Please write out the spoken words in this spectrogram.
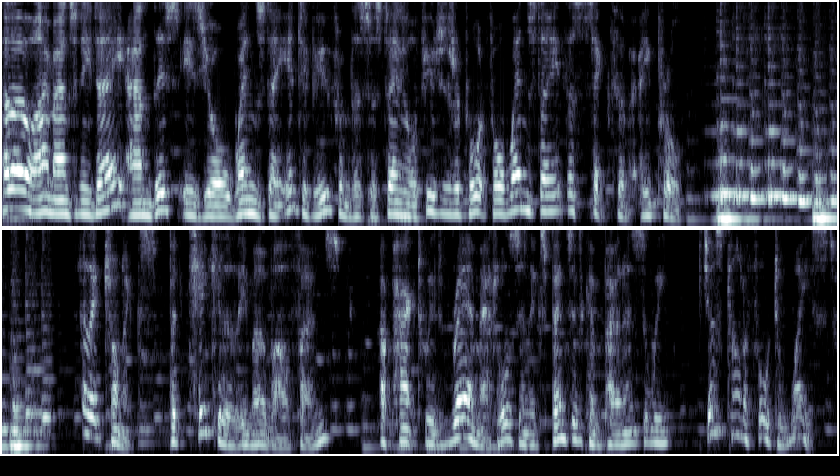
Hello, I'm Anthony Day, and this is your Wednesday interview from the Sustainable Futures Report for Wednesday, the 6th of April. Electronics, particularly mobile phones, are packed with rare metals and expensive components that we just can't afford to waste.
